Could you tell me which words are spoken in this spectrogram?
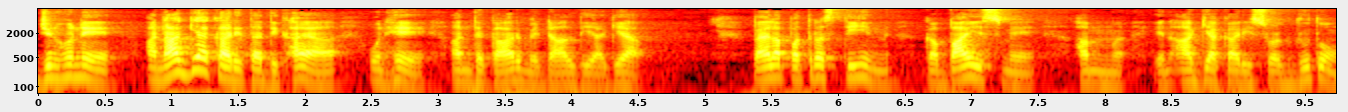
जिन्होंने अनाज्ञाकारिता दिखाया, उन्हें अंधकार में डाल दिया गया। पहला पत्रस तीन का बाईस में हम इन आज्ञाकारी स्वर्गदूतों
